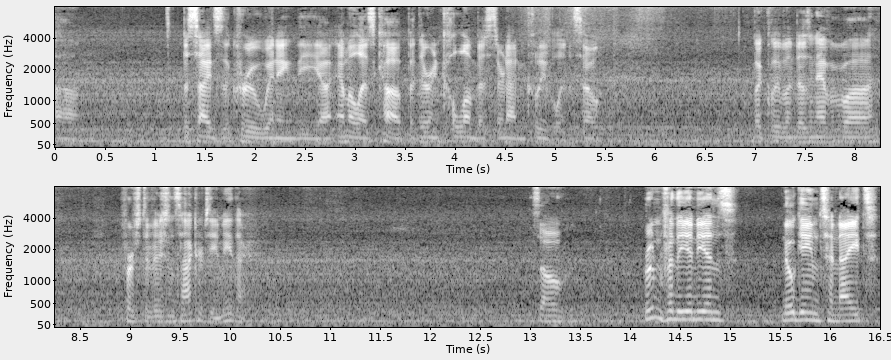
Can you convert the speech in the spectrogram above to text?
Um, besides the crew winning the uh, MLS Cup, but they're in Columbus, they're not in Cleveland. So, but Cleveland doesn't have a uh, first division soccer team either. So, rooting for the Indians. No game tonight.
